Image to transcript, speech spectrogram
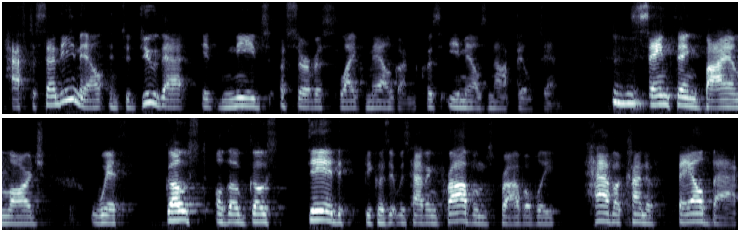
have to send email. And to do that, it needs a service like Mailgun because email is not built in. Mm -hmm. Same thing by and large with Ghost, although Ghost did, because it was having problems probably, have a kind of failback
